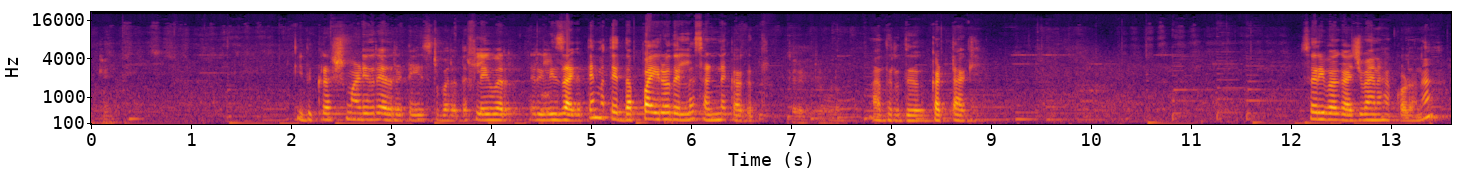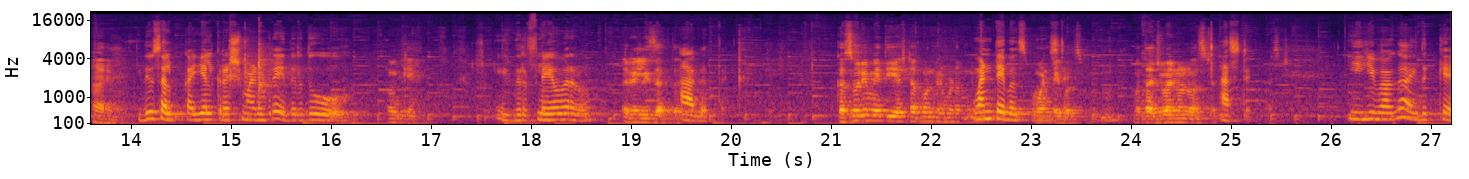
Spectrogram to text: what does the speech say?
ಓಕೆ. ಇದು ಕ್ರಷ್ ಮಾಡಿದರೆ ಅದರ ಟೇಸ್ಟ್ ಬರುತ್ತೆ ಫ್ಲೇವರ್ ರಿಲೀಸ್ ಆಗುತ್ತೆ ಮತ್ತು ದಪ್ಪ ಇರೋದೆಲ್ಲ ಸಣ್ಣಕ್ಕಾಗುತ್ತೆ. ಕರೆಕ್ಟ್ ಮೇಡಮ್ ಅದ್ರದ್ದು ಕಟ್ಟಾಗಿ. ಸರಿ ಇವಾಗ ಅಜ್ವಾನ ಹಾಕ್ಕೊಳ್ಳೋಣ. ಹಾಂ ರೀ ಮ್ಯಾಮ್. ಇದು ಸ್ವಲ್ಪ ಕೈಯಲ್ಲಿ ಕ್ರಷ್ ಮಾಡಿದರೆ ಇದ್ರದ್ದು ಓಕೆ. ಇದ್ರ ಫ್ಲೇವರು ರಿಲೀಸ್ ಆಗ್ತದೆ. ಆಗುತ್ತೆ. ಕಸೂರಿ ಮೇಥಿ ಎಷ್ಟು ಹಾಕೊಂಡ್ರಿ madam? One tablespoon one tablespoon ಮತ್ತು ಅಜ್ವಾಯಿನೂ ಅಷ್ಟೇ? ಅಷ್ಟೇ ಈಗ ಇವಾಗ ಇದಕ್ಕೆ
